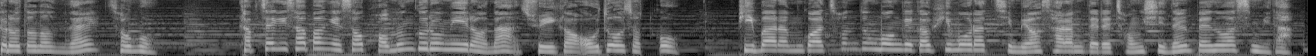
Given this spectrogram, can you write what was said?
그러던 어느 날 정오 갑자기 사방에서 검은 구름이 일어나 주위가 어두워졌고 비바람과 천둥번개가 휘몰아치며 사람들의 정신을 빼놓았습니다.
